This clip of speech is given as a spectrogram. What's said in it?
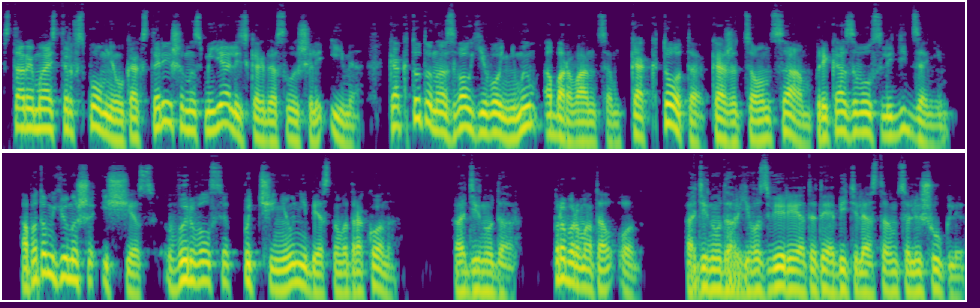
Старый мастер вспомнил, как старейшины смеялись, когда слышали имя, как кто-то назвал его немым оборванцем, как кто-то, кажется, он сам, приказывал следить за ним. А потом юноша исчез, вырвался, подчинил небесного дракона. «Один удар», — пробормотал он. «Один удар его звери, и от этой обители останутся лишь угли,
